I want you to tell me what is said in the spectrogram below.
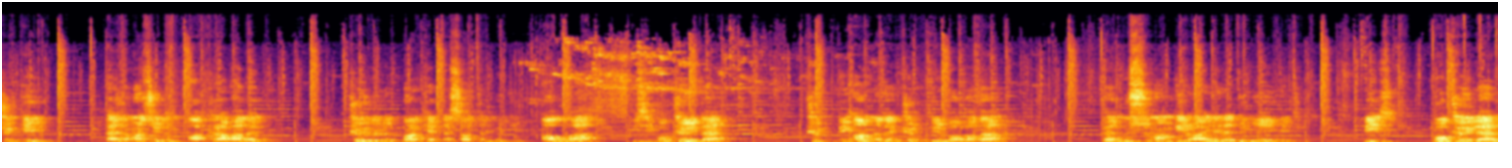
Çünkü her zaman söylüyorum akrabalık, köylülük markette satılmıyor ki. Allah bizi bu köyden Kürt bir annede, Kürt bir babada ve Müslüman bir ailede dünyaya getirdi. Biz bu köyler,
